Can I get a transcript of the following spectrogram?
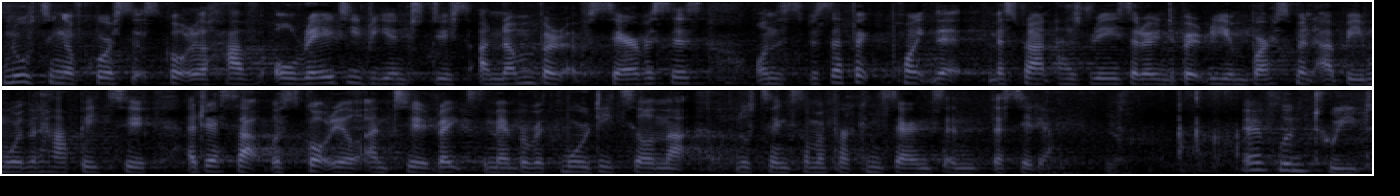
noting, of course, that ScotRail have already reintroduced a number of services. On the specific point that Ms Grant has raised around about reimbursement, I'd be more than happy to address that with ScotRail and to write to the member with more detail on that noting some of her concerns in this area. Evelyn Tweed.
